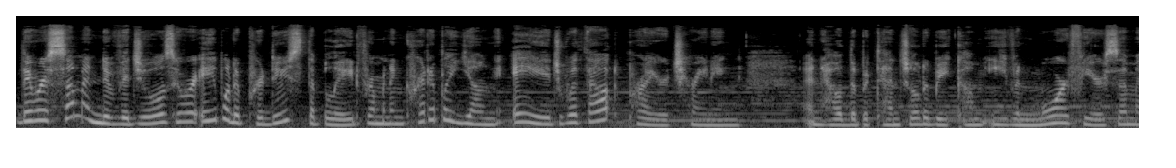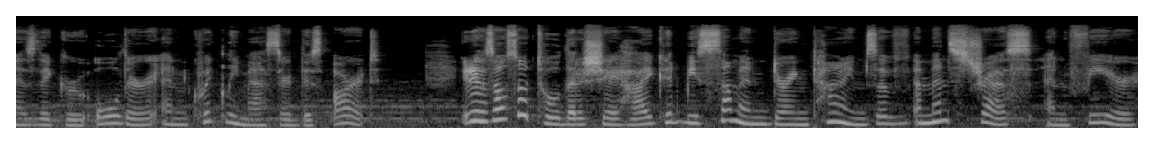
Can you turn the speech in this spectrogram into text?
There were some individuals who were able to produce the blade from an incredibly young age without prior training, and held the potential to become even more fearsome as they grew older and quickly mastered this art. It is also told that a Shehai could be summoned during times of immense stress and fear.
